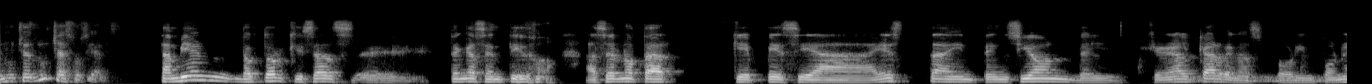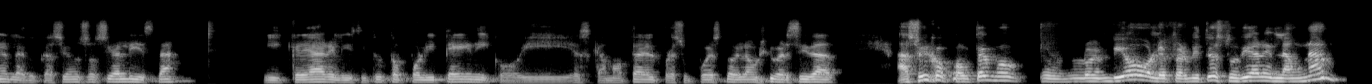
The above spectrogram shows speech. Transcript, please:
muchas luchas sociales. También, doctor, quizás eh, tenga sentido hacer notar que pese a esta intención del general Cárdenas por imponer la educación socialista, y crear el Instituto Politécnico y escamotear el presupuesto de la universidad, a su hijo Cuauhtémoc pues, lo envió, le permitió estudiar en la UNAM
